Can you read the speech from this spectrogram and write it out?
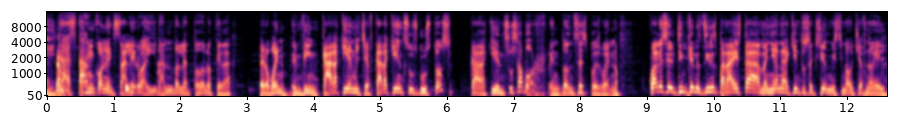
y ya están con el salero ahí dándole a todo lo que da. Pero bueno, en fin, cada quien, mi chef, cada quien sus gustos, cada quien su sabor. Entonces, pues bueno, ¿cuál es el tip que nos tienes para esta mañana aquí en tu sección, mi estimado chef Noel?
